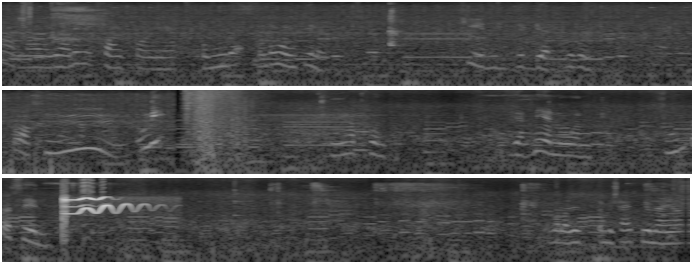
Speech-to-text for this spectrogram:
ถ้าเราเรือเล่นซองซองเนี่ยผมก็มันต้องลงที่ไหนที่เดือดๆทุกคนก็คือตรงนี้นี่ครับทุกคน เดือดแน่นอนศูนย์เปอร์เซ็นต์เราจะจะไม่ใช้ปืนอะไรครับ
